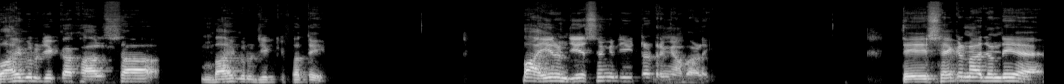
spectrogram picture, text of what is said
ਵਾਹਿਗੁਰੂ ਜੀ ਕਾ ਖਾਲਸਾ, ਵਾਹਿਗੁਰੂ ਜੀ ਕੀ ਫਤਿਹ। ਭਾਈ ਰਣਜੀਤ ਸਿੰਘ ਜੀ ਢੱਡਰੀਆਂ ਵਾਲੇ। ਤੇ ਸੈਕੰਡ ਆ ਜਾਂਦੇ ਆ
